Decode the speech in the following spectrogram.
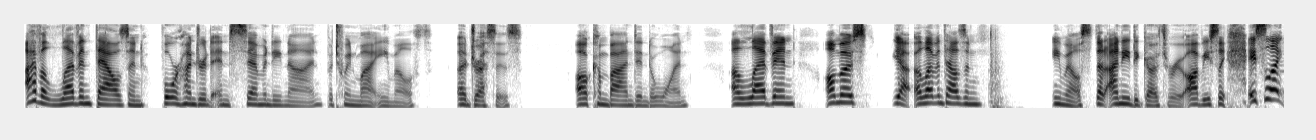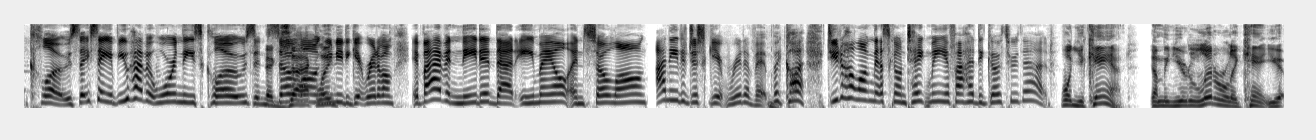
I have 11,479 between my emails addresses, all combined into one. 11, almost, yeah, 11,000 emails that I need to go through. Obviously, it's like clothes. They say if you haven't worn these clothes in so long, you need to get rid of them. If I haven't needed that email in so long, I need to just get rid of it. But God, do you know how long that's going to take me if I had to go through that? Well, you can't. I mean, you literally can't. You,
